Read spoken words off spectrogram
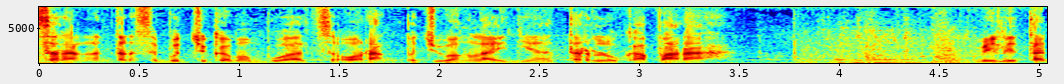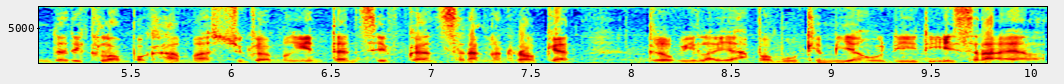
Serangan tersebut juga membuat seorang pejuang lainnya terluka parah. Militan dari kelompok Hamas juga mengintensifkan serangan roket ke wilayah pemukim Yahudi di Israel.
